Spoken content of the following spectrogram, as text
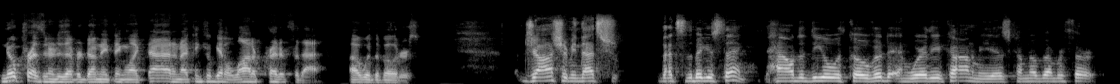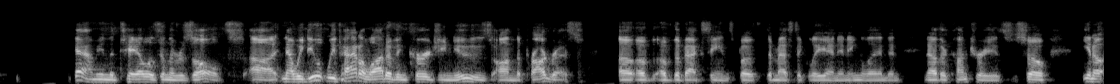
No president has ever done anything like that, and I think he'll get a lot of credit for that uh, with the voters. Josh, I mean that's that's the biggest thing: how to deal with COVID and where the economy is come November third. Yeah, I mean the tail is in the results. Uh, now we do we've had a lot of encouraging news on the progress of, of, of, the vaccines, both domestically and in England and in other countries. So you know,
